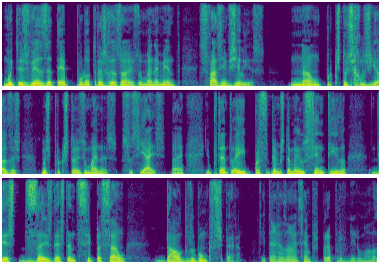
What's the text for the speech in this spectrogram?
Muitas vezes, até por outras razões, humanamente, se fazem vigílias. Não por questões religiosas, mas por questões humanas, sociais. Não é? E, portanto, aí percebemos também o sentido deste desejo, desta antecipação de algo de bom que se espera. E tem razão, é sempre para prevenir o mal.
